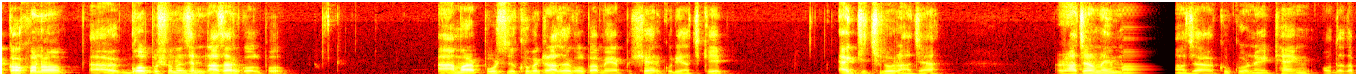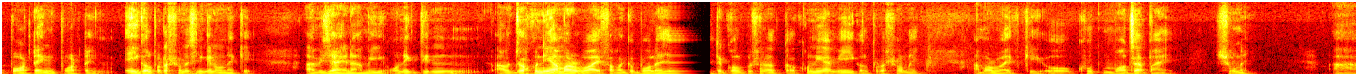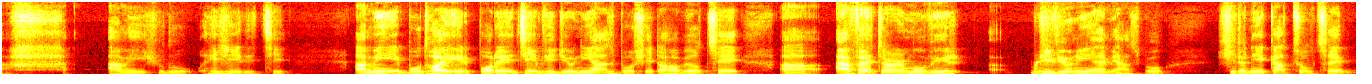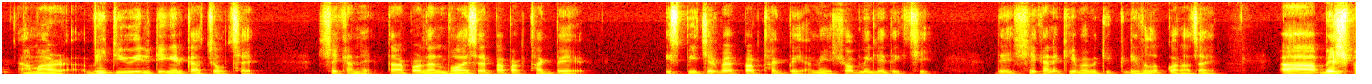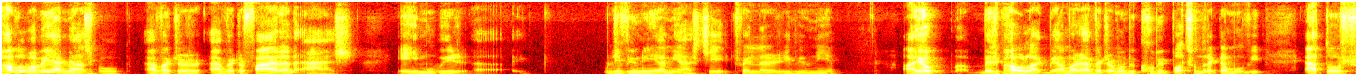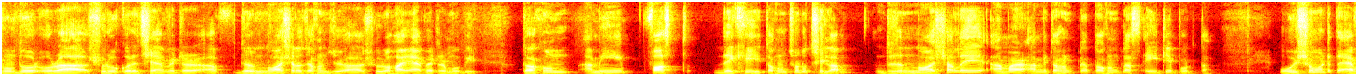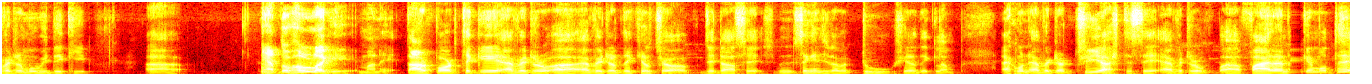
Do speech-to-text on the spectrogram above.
কখনো গল্প শুনেছেন? রাজার গল্প? আমার পরিচিত খুব একটা রাজার গল্প আমি শেয়ার করি আজকে। এক যে ছিল রাজা, রাজার নাই মাজা, কুকুর নাই, ঠ্যাং, ও দাদা পটেং পটেং। এই গল্পটা শুনেছেন কেন অনেকে? আমি জানি না, আমি অনেক দিন যখনই আমার ওয়াইফ আমাকে বলে একটা গল্প শোনা, তখনই আমি এই গল্পটা শোনাই। আমার ওয়াইফকে ও খুব মজা পায় শুনে। আমি শুধু হেসিয়ে দিচ্ছি। আমি বোধহয় এর পরে যে ভিডিও নিয়ে আসব, সেটা হবে হচ্ছে অ্যাভাটার মুভির রিভিউ নিয়ে আমি আসব। সেটা নিয়ে কাজ চলছে, আমার ভিডিও এডিটিংয়ের কাজ চলছে সেখানে। তারপর দেন ভয়েসের ব্যাপার থাকবে স্পিচের ব্যাপার থাকবে, আমি সব মিলিয়ে দেখছি যে সেখানে কীভাবে কী ডেভেলপ করা যায়। বেশ ভালোভাবেই আমি আসব। Avatar avatar fire and ash এই মুভির রিভিউ নিয়ে আমি আসছি ট্রেলারের রিভিউ নিয়ে। আই হোপ বেশ ভালো লাগবে। আমার অ্যাভেটার মুভি খুবই পছন্দের একটা মুভি এত সুন্দর ওরা শুরু করেছে অ্যাভেটার যখন নয় সালে যখন শুরু হয় অ্যাভেটার মুভি তখন আমি ফার্স্ট দেখি, তখন ছোট ছিলাম। দু নয় সালে আমার, আমি তখন তখন ক্লাস এইটে পড়তাম। ওই সময়টাতে অ্যাভেটার মুভি দেখি। এত ভালো লাগে। মানে তারপর থেকে অ্যাভেটার অ্যাভেটার দেখে হচ্ছে যেটা আছে সেকেন্ড যেটা টু সেটা দেখলাম। এখন অ্যাভেটার থ্রি আসতেছে। অ্যাভেটার ফায়ার অ্যান্ড উইকের মধ্যে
